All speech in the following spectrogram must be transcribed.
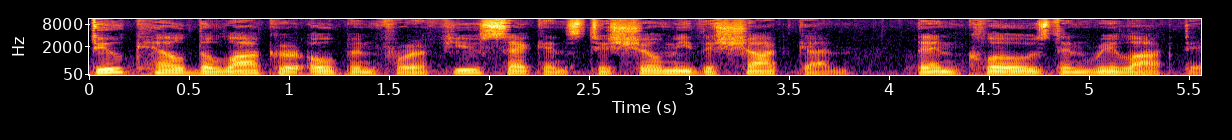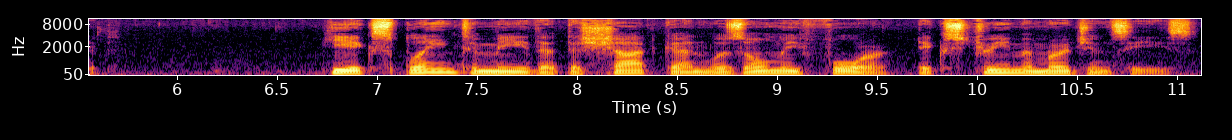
Duke held the locker open for a few seconds to show me the shotgun, then closed and relocked it. He explained to me that the shotgun was only for extreme emergencies,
